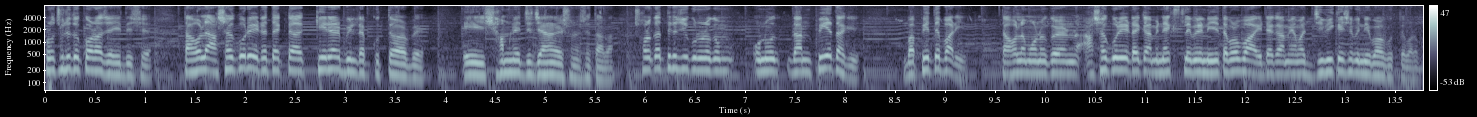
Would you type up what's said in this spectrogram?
প্রচলিত করা যায় এই দেশে তাহলে আশা করি এটাতে একটা কেরিয়ার বিল্ড আপ করতে পারবে এই সামনের যে জেনারেশন আছে তারা। সরকার থেকে যদি কোনো রকম অনুদান পেয়ে থাকে বা পেতে পারি তাহলে মনে করেন আশা করি এটাকে আমি নেক্সট লেভেলে নিয়ে যেতে পারব বা এটাকে আমি আমার জীবিকা হিসেবে নির্ভর করতে পারব।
